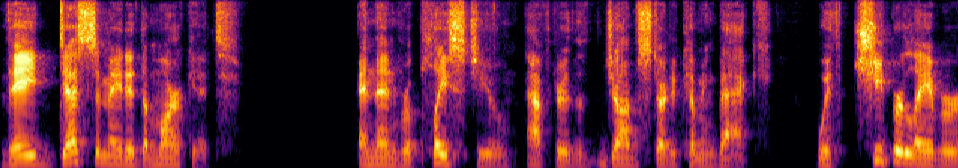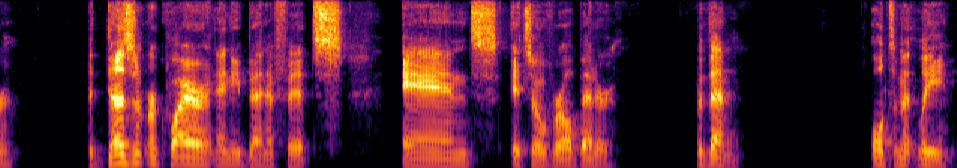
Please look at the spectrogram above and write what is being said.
They decimated the market and then replaced you after the jobs started coming back with cheaper labor that doesn't require any benefits and it's overall better for them. Ultimately,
